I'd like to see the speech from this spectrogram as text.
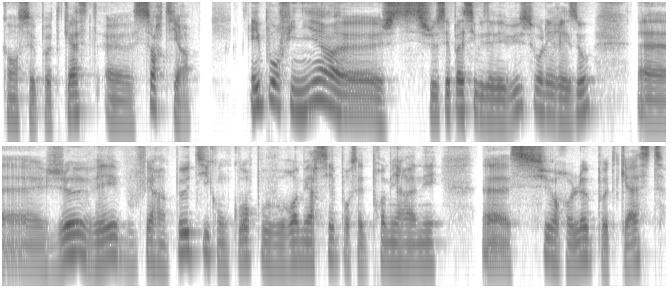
quand ce podcast sortira. Et pour finir, euh, je ne sais pas si vous avez vu sur les réseaux, euh, je vais vous faire un petit concours pour vous remercier pour cette première année euh, sur le podcast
